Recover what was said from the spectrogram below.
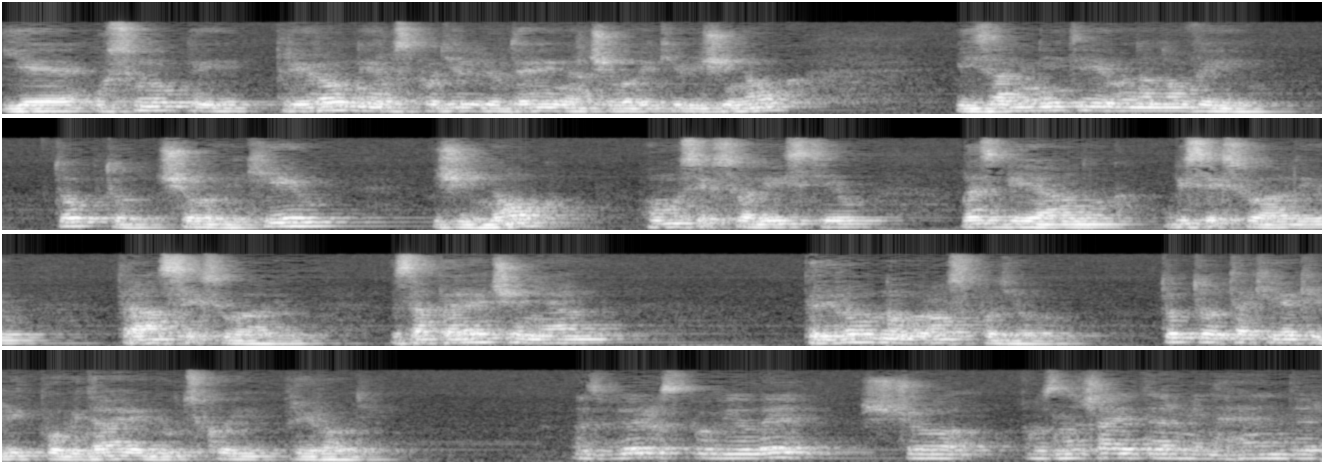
є усунути природний розподіл людей на чоловіків і жінок і замінити його на новий, тобто чоловіків, жінок, гомосексуалістів, лесбіянок, бісексуалів, транссексуалів, запереченням природного розподілу, тобто так, як і відповідає людської природі. Ви розповіли, що означає термін гендер,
